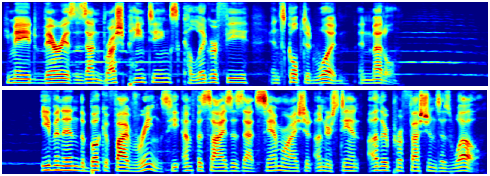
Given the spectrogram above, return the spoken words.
He made various Zen brush paintings, calligraphy, and sculpted wood and metal. Even in the Book of Five Rings, he emphasizes that samurai should understand other professions as well.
